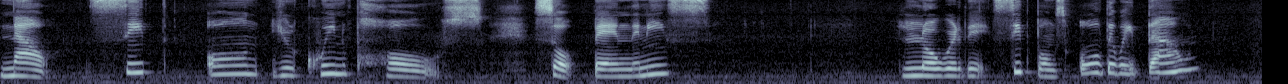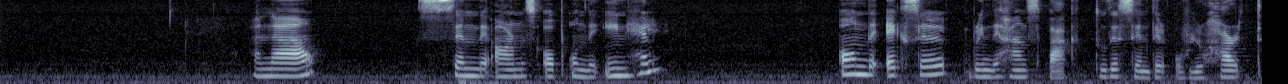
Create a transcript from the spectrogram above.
Now sit on your queen pose. So bend the knees. Lower the sit bones all the way down. And now send the arms up on the inhale. On the exhale, bring the hands back to the center of your heart.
